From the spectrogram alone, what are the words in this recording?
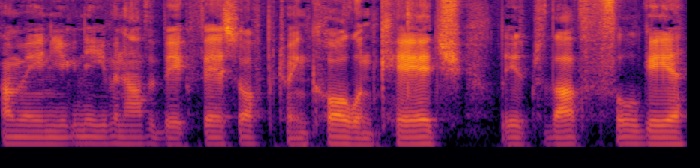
I mean, you can even have a big face off between Cole and Cage. Lead to that for full gear.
